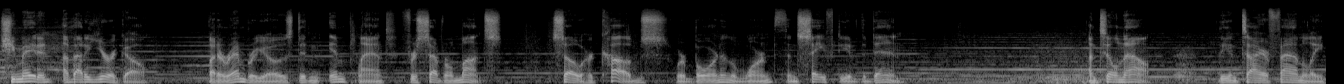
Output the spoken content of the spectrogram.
She mated about a year ago, but her embryos didn't implant for several months, so her cubs were born in the warmth and safety of the den. Until now, the entire family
